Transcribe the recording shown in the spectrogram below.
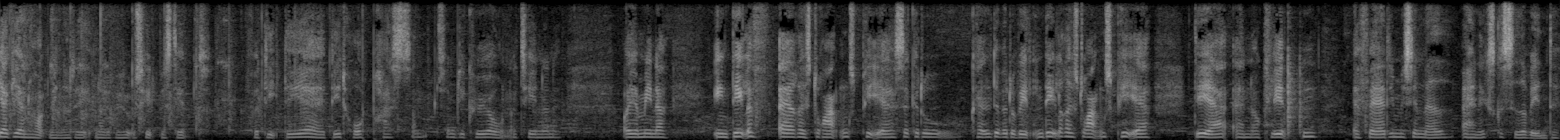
Jeg giver en hånd med, når det, når det behøves helt bestemt. Fordi det er, det er et hårdt pres, som, som de kører under tjenerne. Og jeg mener, en del af, af restaurantens PR, så kan du kalde det, hvad du vil. En del af restaurantens PR, det er, at når klienten er færdig med sin mad, at han ikke skal sidde og vente.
